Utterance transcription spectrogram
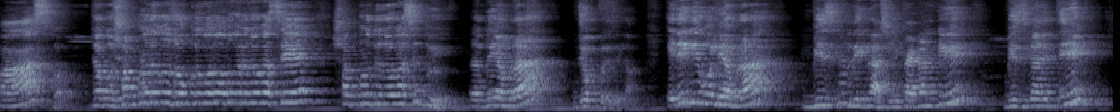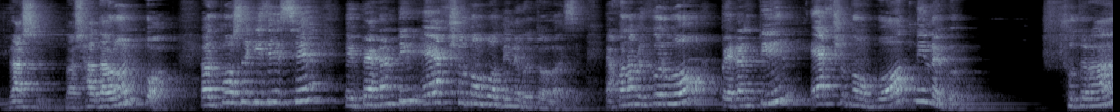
পাঁচ ক। দেখো, সবগুলোতে কত যোগ কত করে যোগ আছে? সবগুলোতে যোগ আছে দুই। দুই আমরা যোগ করে দিলাম। এদিকে বলি আমরা বীজগাণিতিক রাশি। এই প্যাটার্নটি বীজগাণিতিক রাশি বা সাধারণ পদ। এবার প্রশ্নে কি চেয়েছে এই প্যাটার্নটির একশোতম পদ নির্ণয় করতে বলা হয়েছে। এখন আমরা কি করব? প্যাটার্নটির একশোতম পদ নির্ণয় করব। সুতরাং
